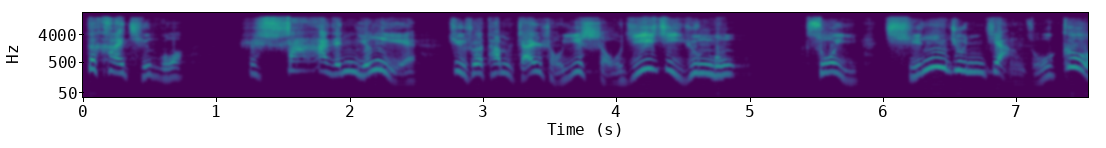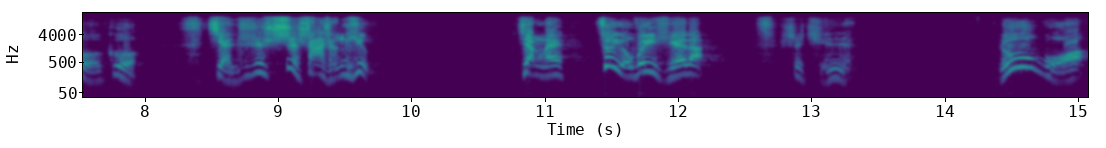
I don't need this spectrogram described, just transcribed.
那看来秦国是杀人营也。据说他们斩首以首级记军功，所以秦军将卒个个简直是嗜杀成性。将来最有威胁的是秦人。如果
